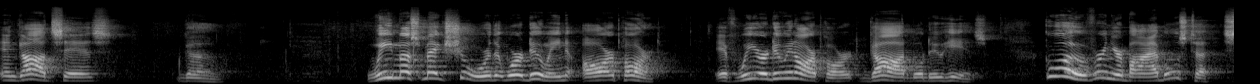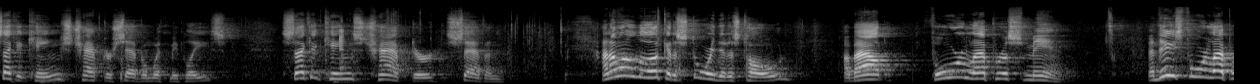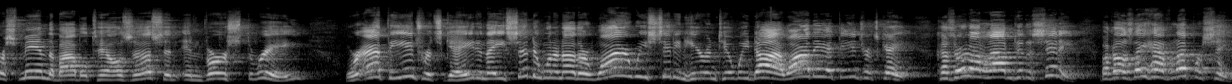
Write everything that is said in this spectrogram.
And God says, Go. We must make sure that we're doing our part. If we are doing our part, God will do His. Go over in your Bibles to 2 Kings chapter 7 with me, please. 2 Kings chapter 7. And I want to look at a story that is told about four leprous men. And these four leprous men, the Bible tells us in, in verse 3, were at the entrance gate, and they said to one another, Why are we sitting here until we die? Why are they at the entrance gate? Because they're not allowed into the city, because they have leprosy.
